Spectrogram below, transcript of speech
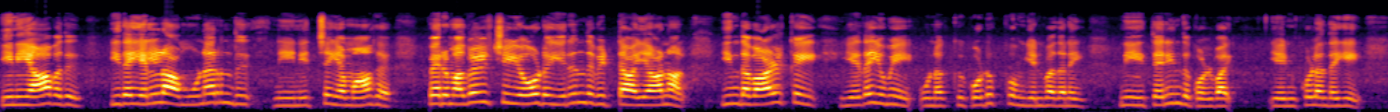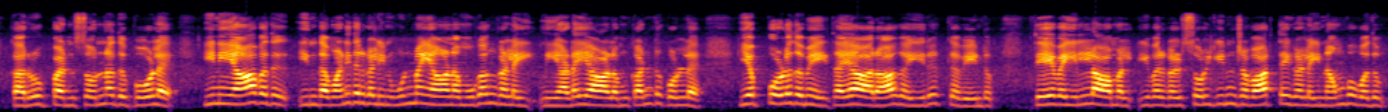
இனியாவது இதையெல்லாம் உணர்ந்து நீ நிச்சயமாக பெருமகிழ்ச்சியோடு இருந்து விட்டாயானால் இந்த வாழ்க்கை எதையுமே உனக்கு கொடுக்கும் என்பதனை நீ தெரிந்து கொள்வாய். என் குழந்தையே கருப்பன் சொன்னது போல இனியாவது இந்த மனிதர்களின் உண்மையான முகங்களை நீ அடையாளம் கண்டு கொள்ள எப்பொழுதுமே தயாராக இருக்க வேண்டும். தேவையில்லாமல் இவர்கள் சொல்கின்ற வார்த்தைகளை நம்புவதும்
